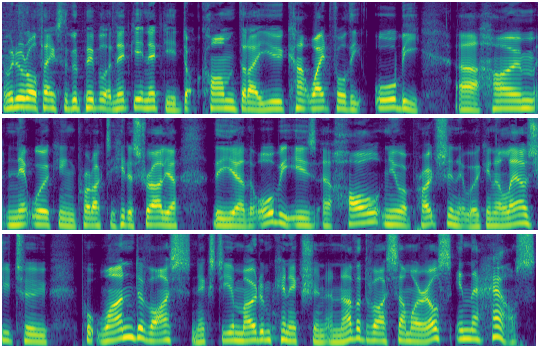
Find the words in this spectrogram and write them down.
And we do it all thanks to the good people at Netgear, netgear.com.au. Can't wait for the Orbi uh, home networking product to hit Australia. The, uh, the Orbi is a whole new approach to networking. It allows you to put one device next to your modem connection, another device somewhere else in the house.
